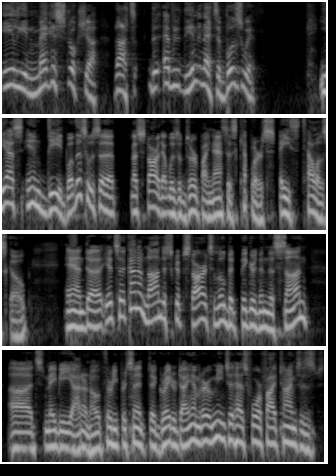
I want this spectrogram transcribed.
alien megastructure that the every the internet's a buzz with yes indeed well this was a, a star that was observed by NASA's Kepler space telescope and uh, it's a kind of nondescript star it's a little bit bigger than the sun uh, it's maybe I don't know 30% greater diameter it means it has four or five times as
